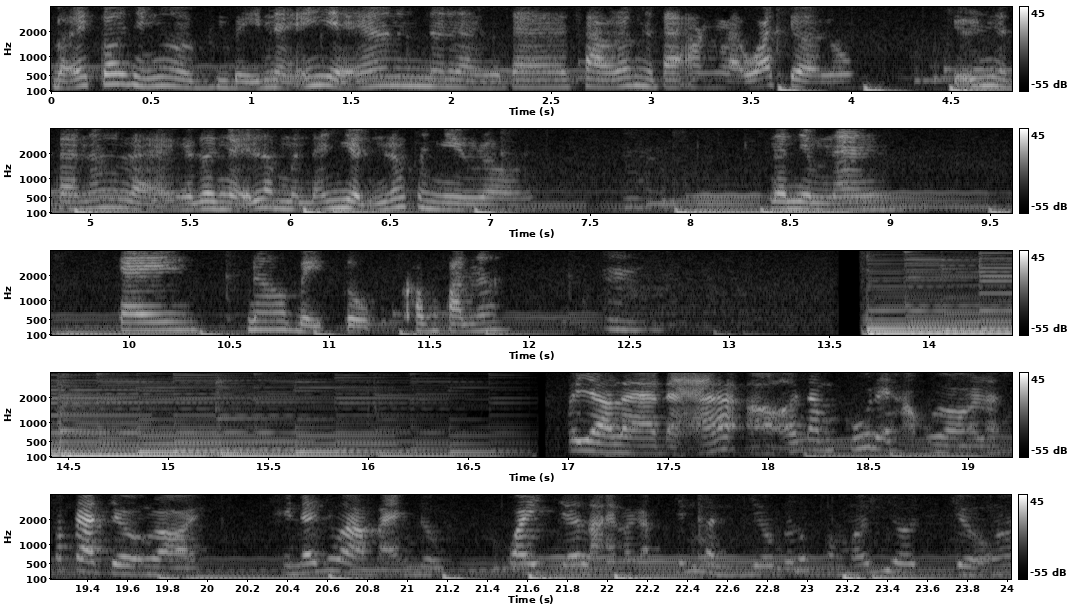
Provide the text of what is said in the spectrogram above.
bởi có những người bị nản vậy á nên là người ta sau đó người ta ăn lại quá trời luôn kiểu người ta nói là người ta nghĩ là mình đã nhịn rất là nhiều rồi. Ừ. nên nhìn ăn cái nó bị tụt không phanh á. Ừ. bây giờ là đã ở năm cuối đại học rồi là sắp ra trường rồi. Thì nếu như mà bạn được quay trở lại và gặp chính mình vô cái lúc mà mới vô trường á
